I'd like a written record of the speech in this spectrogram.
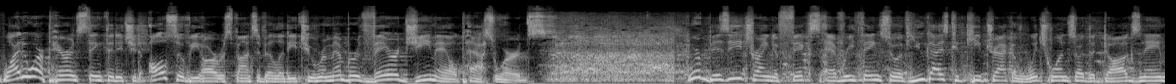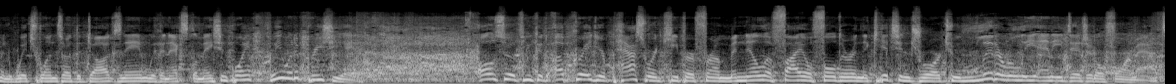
Why do our parents think that it should also be our responsibility to remember their Gmail passwords? We're busy trying to fix everything, so if you guys could keep track of which ones are the dog's name and which ones are the dog's name with an exclamation point, we would appreciate it. Also, if you could upgrade your password keeper from manila file folder in the kitchen drawer to literally any digital format.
